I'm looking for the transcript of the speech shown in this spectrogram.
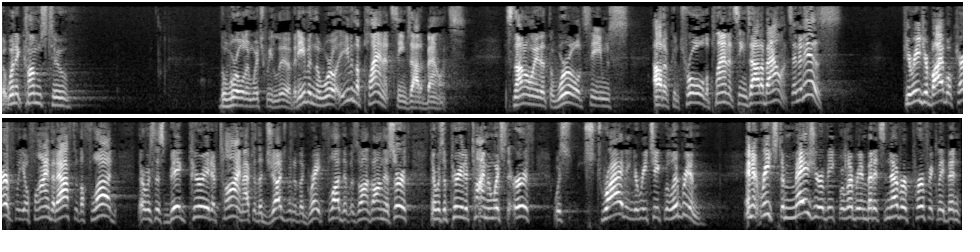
But when it comes to the world in which we live, and even the world, even the planet seems out of balance. It's not only that the world seems out of control, the planet seems out of balance, and it is. If you read your Bible carefully, you'll find that after the flood, there was this big period of time, after the judgment of the great flood that was on, on this earth, there was a period of time in which the earth was striving to reach equilibrium. And it reached a measure of equilibrium, but it's never perfectly been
